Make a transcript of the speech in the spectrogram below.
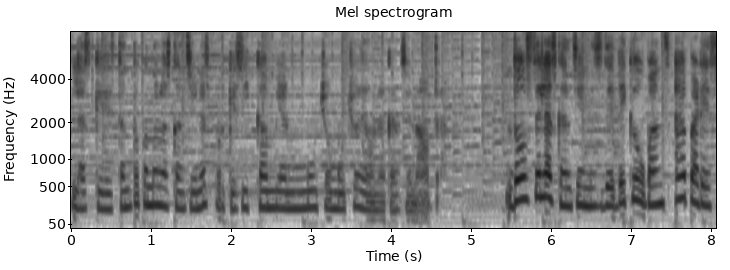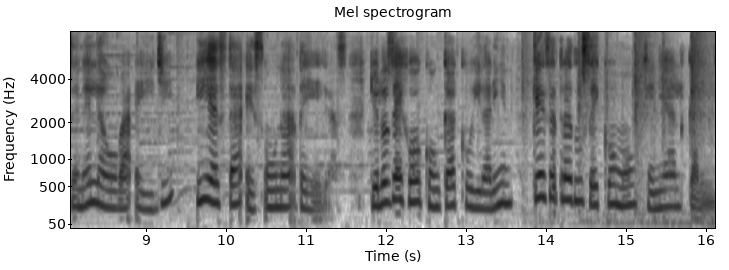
las que están tocando las canciones porque sí cambian mucho mucho de una canción a otra. Dos de las canciones de The Bands aparecen en la OVA AG y esta es una de ellas. Yo los dejo con Kako y Darin que se traduce como genial cariño.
